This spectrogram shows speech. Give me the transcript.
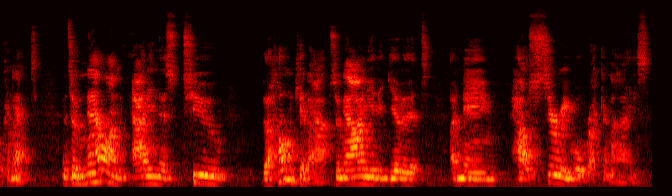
Connect. And so now I'm adding this to the HomeKit app. So now I need to give it a name how Siri will recognize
